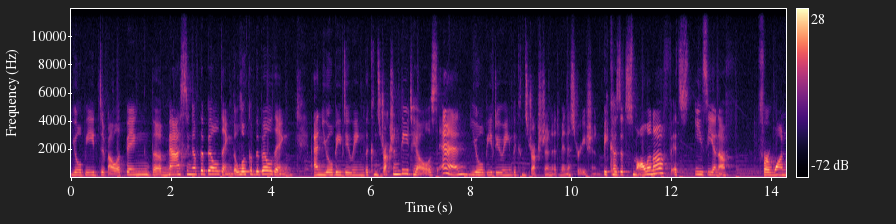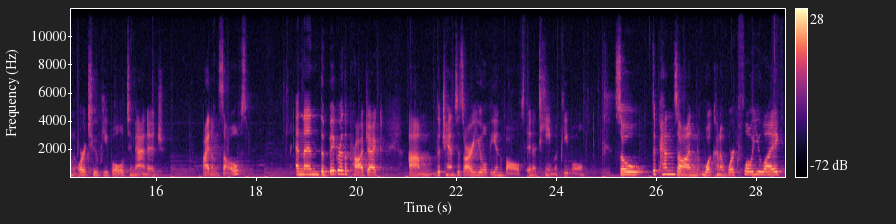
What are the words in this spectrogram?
you'll be developing the massing of the building, the look of the building, and you'll be doing the construction details and you'll be doing the construction administration. Because it's small enough, it's easy enough for one or two people to manage by themselves. And then the bigger the project, um, the chances are you'll be involved in a team of people. So depends on what kind of workflow you like,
